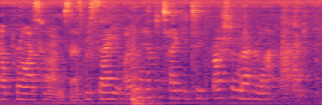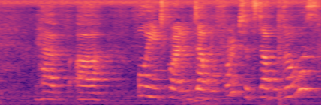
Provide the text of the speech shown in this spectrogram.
our prize homes. As we say, you only have to take your toothbrush and an overnight bag. We have a uh, fully integrated double fridge, it's double doors,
